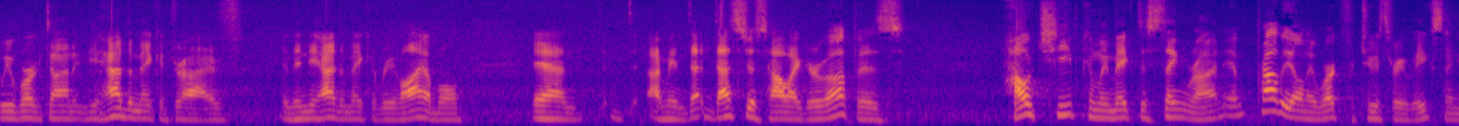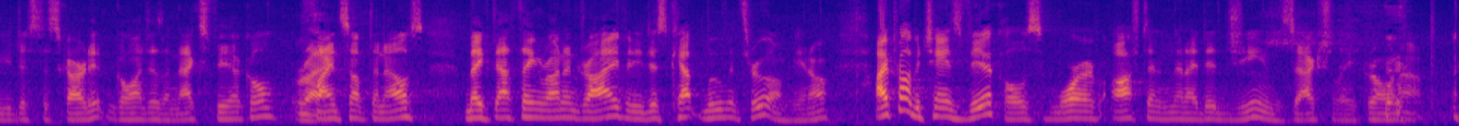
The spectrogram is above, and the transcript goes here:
we worked on it. You had to make it drive, and then you had to make it reliable. And I mean, that, that's just how I grew up. Is how cheap can we make this thing run? It probably only work for two, three weeks, and you just discard it and go on to the next vehicle, Right. find something else, make that thing run and drive, and you just kept moving through them. You know, I probably changed vehicles more often than I did jeans actually growing up.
